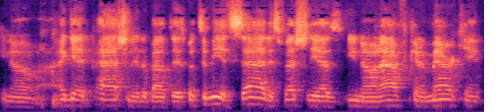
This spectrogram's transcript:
you know I get passionate about this, but to me, it's sad, especially as you know an African American.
